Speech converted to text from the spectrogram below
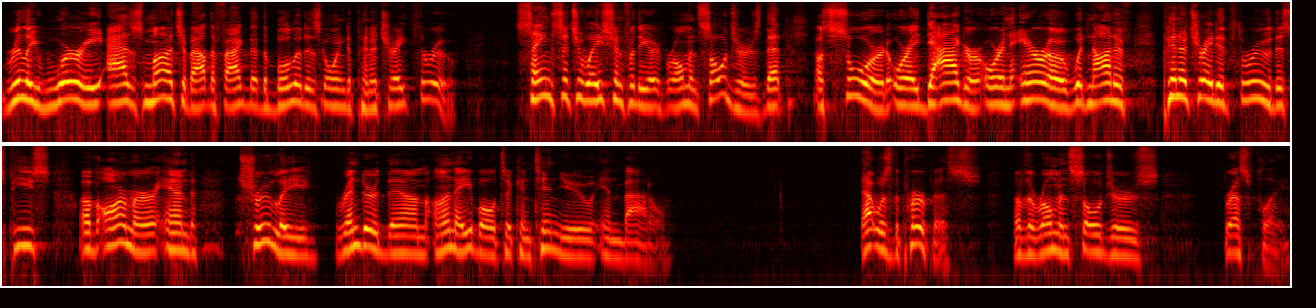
really worry as much about the fact that the bullet is going to penetrate through. Same situation for the Roman soldiers that a sword or a dagger or an arrow would not have penetrated through this piece of armor and truly rendered them unable to continue in battle. That was the purpose of the Roman soldiers' breastplate.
